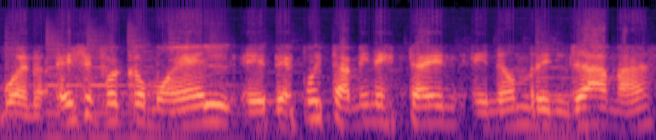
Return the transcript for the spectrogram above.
Bueno, ese fue como él, eh, después también está en, en Hombre en Llamas,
